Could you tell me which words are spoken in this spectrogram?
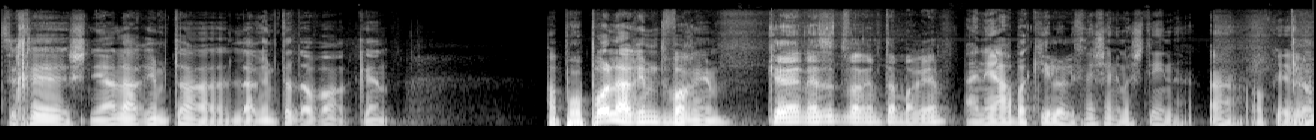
צריך אה, שנייה להרים את, להרים את הדבר, כן. אפרופו להרים דברים, כן, איזה דברים אתה מרים? אני ארבע קילו לפני שאני משתין. אה, אוקיי, לא?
